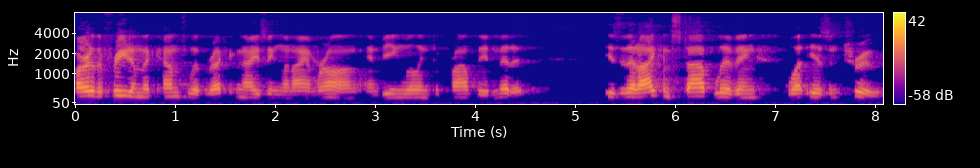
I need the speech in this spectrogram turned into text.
Part of the freedom that comes with recognizing when I am wrong and being willing to promptly admit it is that I can stop living what isn't true.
